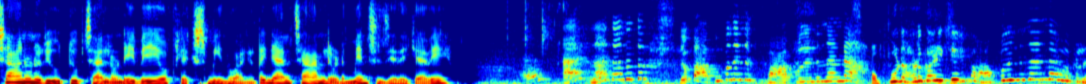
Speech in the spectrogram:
ഷാനുവിന് ഒരു യൂട്യൂബ് ചാനലുണ്ട് വേ ഓഫ് ലക്ഷ്മി എന്ന് പറഞ്ഞിട്ട്. ഞാൻ ചാനൽ ഇവിടെ മെൻഷൻ ചെയ്തേക്കാവേ. പാപ്പു ഇപ്പൊ തിന്നു. പാപ്പു തിന്നുന്നുണ്ടാ? ഒപ്പു ഡാഡു കഴിക്കും. പാപ്പു തിന്നുന്നണ്ട മക്കൾ?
